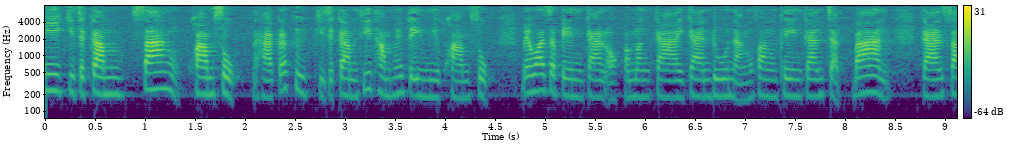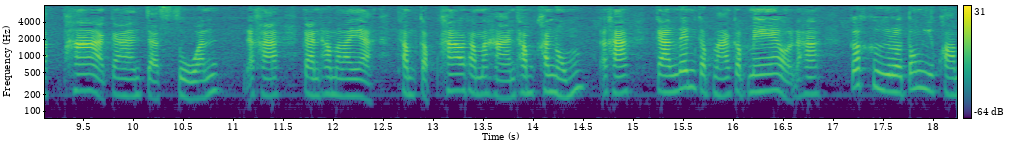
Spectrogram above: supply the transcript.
มีกิจกรรมสร้างความสุขนะคะก็คือกิจกรรมที่ทำให้ตัวเองมีความสุข ไม่ว่าจะเป็นการออกกำลังกาย การดูหนังฟังเพลง การจัดบ้าน การซักผ้า การจัดสวนนะคะ การทำอะไรอะ่ะทำกับข้าวทำอาหารทำขนมนะคะ การเล่นกับหมากับแมวนะคะก็คือเราต้องมีความ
